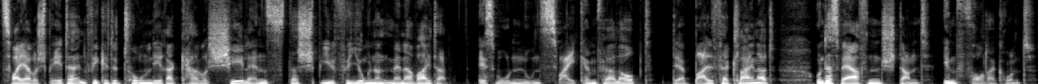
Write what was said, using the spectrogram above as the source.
Zwei Jahre später entwickelte Turnlehrer Karl Schelenz das Spiel für Jungen und Männer weiter. Es wurden nun Zweikämpfe erlaubt, der Ball verkleinert und das Werfen stand im Vordergrund.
